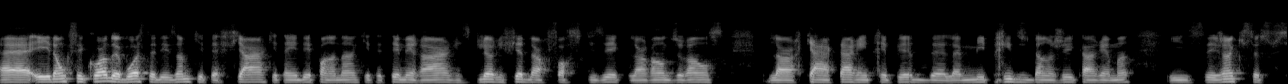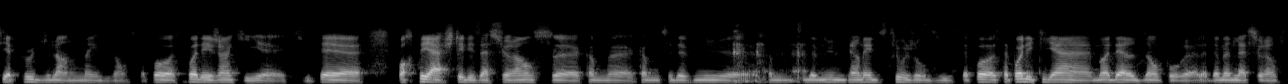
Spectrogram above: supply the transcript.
et donc, ces coureurs de bois, c'était des hommes qui étaient fiers, qui étaient indépendants, qui étaient téméraires. Ils se glorifiaient de leur force physique, de leur endurance, de leur caractère intrépide, de le mépris du danger carrément. Et c'est des gens qui se souciaient peu du lendemain, disons. C'était pas, pas des gens qui, euh, qui étaient euh, portés à acheter des assurances euh, comme comme c'est devenu c'est devenu une grande industrie aujourd'hui. C'était pas pas des clients modèles, disons, pour le domaine de l'assurance.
